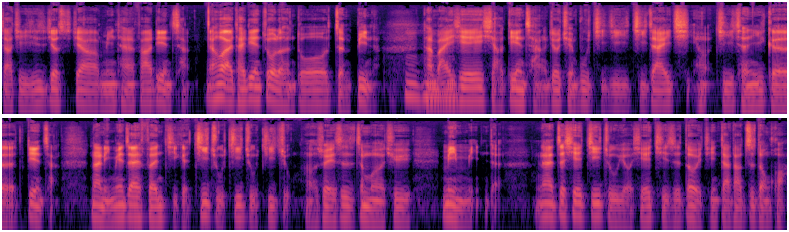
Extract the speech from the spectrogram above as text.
早期其实就是叫明潭发电厂，那后来台电做了很多整并啊，他把一些小电厂就全部集集集在一起哈，集成一个电厂，那里面再分几个机组、机组、机组啊，所以是这么去命名的。那这些机组有些其实都已经达到自动化，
